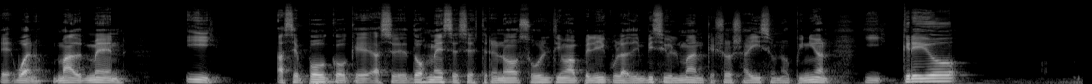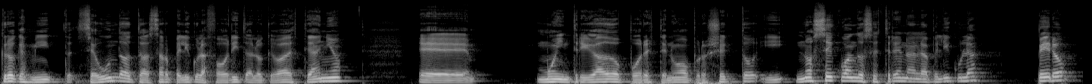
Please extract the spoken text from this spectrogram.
eh, bueno, Mad Men y hace poco, que hace dos meses se estrenó su última película de Invisible Man, que yo ya hice una opinión y creo, creo que es mi segunda o tercera película favorita de lo que va de este año. Eh, muy intrigado por este nuevo proyecto y no sé cuándo se estrena la película, pero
